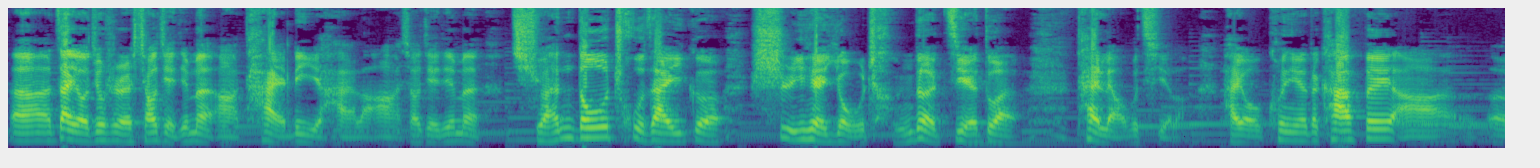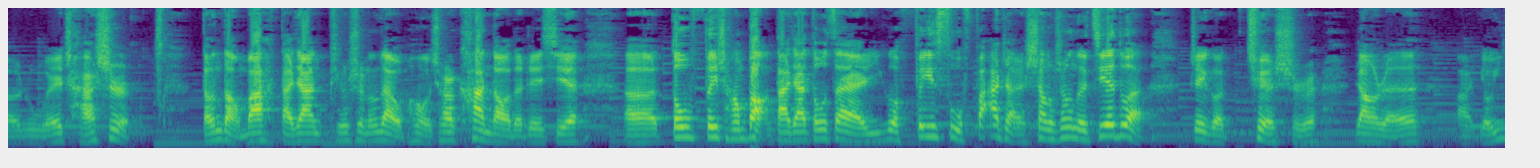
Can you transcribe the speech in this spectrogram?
呃，再有就是小姐姐们啊，太厉害了啊！小姐姐们全都处在一个事业有成的阶段，太了不起了。还有坤爷的咖啡啊，呃，汝为茶室等等吧，大家平时能在我朋友圈看到的这些，呃，都非常棒。大家都在一个飞速发展上升的阶段，这个确实让人。啊，有一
